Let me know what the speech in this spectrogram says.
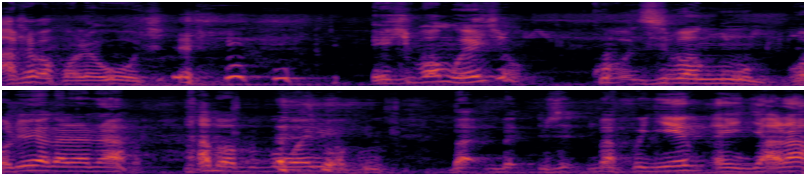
Ate bakolewo ki? Ekibomu ekyo ziba ŋŋumbi oli oyagala ababowaini bafunye enjala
